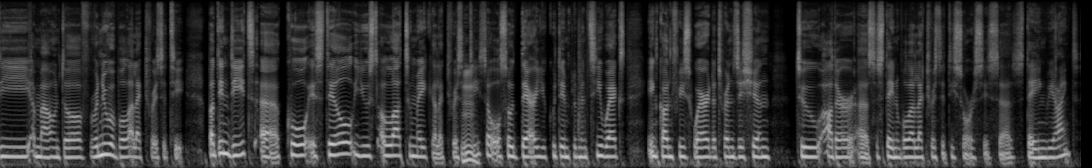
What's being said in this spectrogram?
the amount of renewable electricity. But indeed, uh, coal is still used a lot to make electricity. So also there you could implement SEWGS in countries where the transition to other uh, sustainable electricity sources uh, staying behind.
